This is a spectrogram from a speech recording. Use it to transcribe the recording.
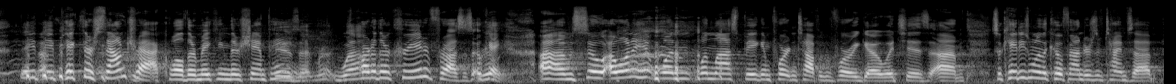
they, they pick their soundtrack while they're making their champagne. Is that right? Well, part of their creative process. Okay, really? um, so I want to hit one, one last big important topic before we go, which is um, so Katie's one of the co-founders of Time's Up.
